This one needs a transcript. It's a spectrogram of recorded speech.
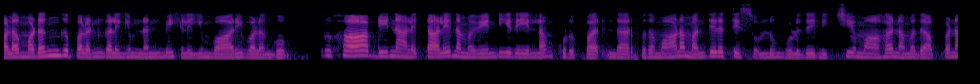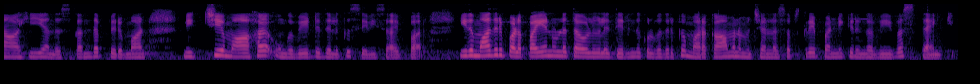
பல மடங்கு பலன்களையும் நன்மைகளையும் வாரி வழங்கும். முருகா அப்படின்னு அழைத்தாலே நம்ம வேண்டியதை எல்லாம் கொடுப்பார். இந்த அற்புதமான மந்திரத்தை சொல்லும் பொழுது நிச்சயமாக நமது அப்பனாகி அந்த ஸ்கந்த பெருமான் நிச்சயமாக உங்கள் வேண்டுதலுக்கு செவி சாய்ப்பார். இது மாதிரி பல பயனுள்ள தகவல்களை தெரிந்து கொள்வதற்கு மறக்காமல் நம்ம சேனலை சப்ஸ்கிரைப் பண்ணிக்கிறோங்க வீவர்ஸ் தேங்க்யூ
